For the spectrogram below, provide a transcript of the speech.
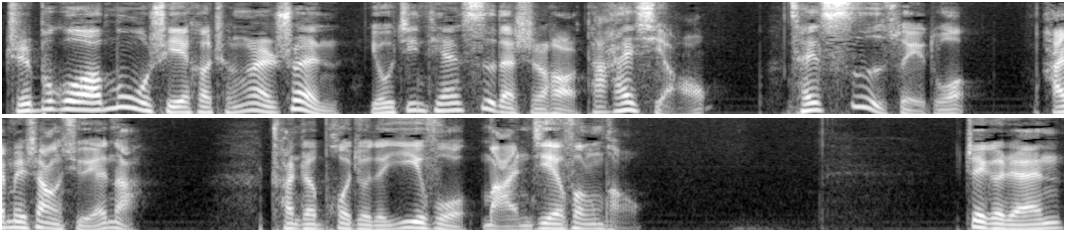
只不过穆师爷和程二顺游金田寺的时候他还小，才四岁多，还没上学呢，穿着破旧的衣服满街疯跑。这个人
